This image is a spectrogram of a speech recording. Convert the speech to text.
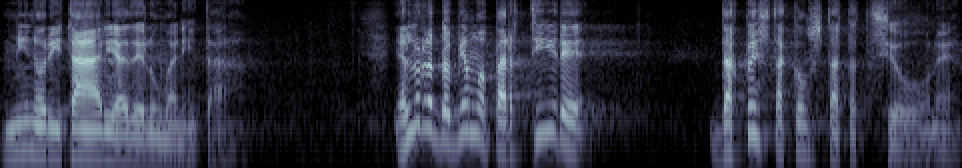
minoritaria dell'umanità. E allora dobbiamo partire da questa constatazione,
